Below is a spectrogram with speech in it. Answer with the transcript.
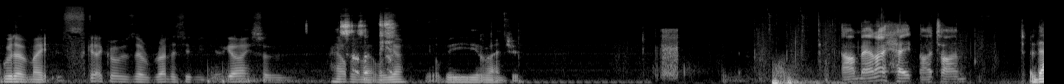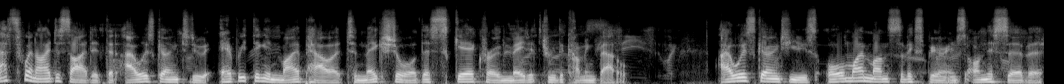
Willow, mate, Scarecrow is a relatively new guy, so help him out, will ya? He'll be around you. Oh man, I hate nighttime. That's when I decided that I was going to do everything in my power to make sure the Scarecrow made it through the coming battle. I was going to use all my months of experience on this server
